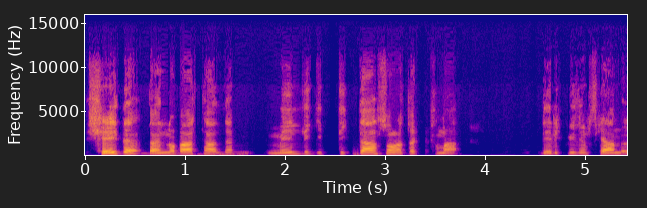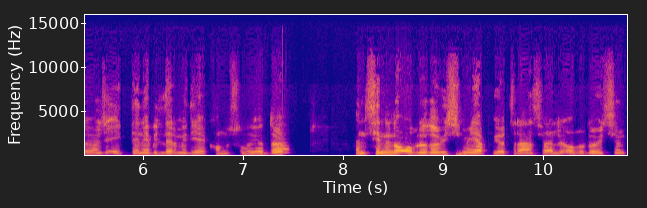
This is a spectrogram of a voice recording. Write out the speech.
şey de Danilo Bertel'de Melli gittikten sonra takıma Derek Williams gelmeden önce eklenebilir mi diye konuşuluyordu. Hani senin o Obradovic mi yapıyor transferleri? Obradovic'in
